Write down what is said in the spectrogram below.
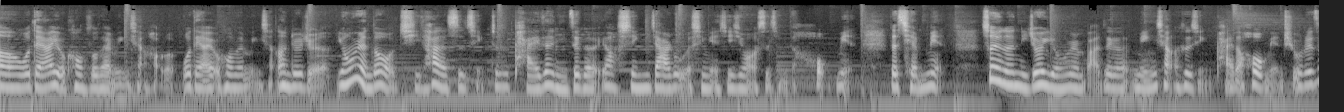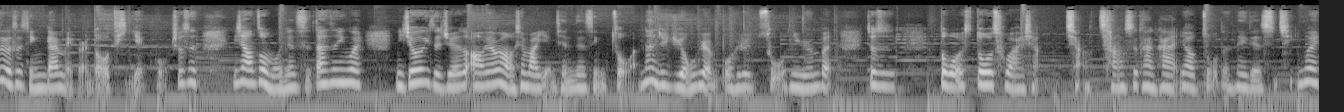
呃，我等下有空时候再冥想好了，我等下有空再冥想，那你就觉得永远都有其他的事情，就是排在你这个要新加入的新年新希望的事情的后面的前面，所以呢，你就会永远把这个冥想的事情排到后面去。我觉得这个事情应该每个人都有体验过，就是你想要做某件事，但是因为你就一直觉得说，哦，要不然我先把眼前这件事情做完，那你就永远不会去做。你原本就是多多出来想想尝试看看要做的那件事情，因为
